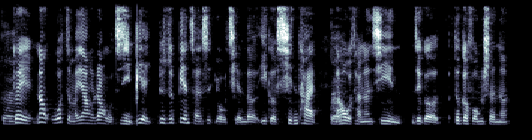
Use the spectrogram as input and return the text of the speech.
对对，那我怎么样让我自己变，就是变成是有钱的一个心态，然后我才能吸引这个这个风声呢？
